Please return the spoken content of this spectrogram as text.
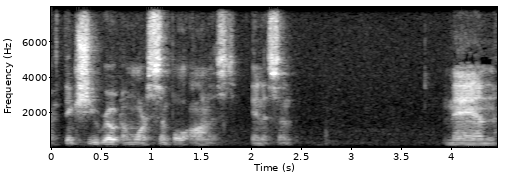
I think she wrote a more simple, honest, innocent man.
